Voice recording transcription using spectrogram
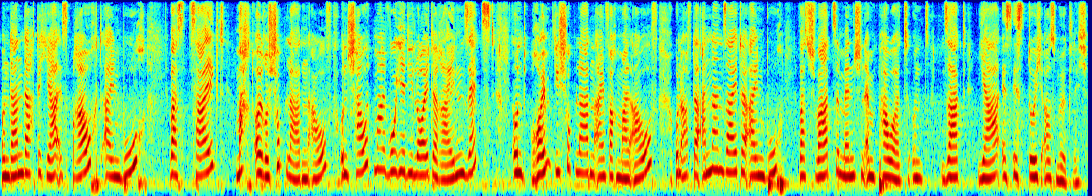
Und dann dachte ich, ja, es braucht ein Buch, was zeigt, macht eure Schubladen auf und schaut mal, wo ihr die Leute reinsetzt und räumt die Schubladen einfach mal auf. Und auf der anderen Seite ein Buch, was schwarze Menschen empowert und sagt, ja, es ist durchaus möglich.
